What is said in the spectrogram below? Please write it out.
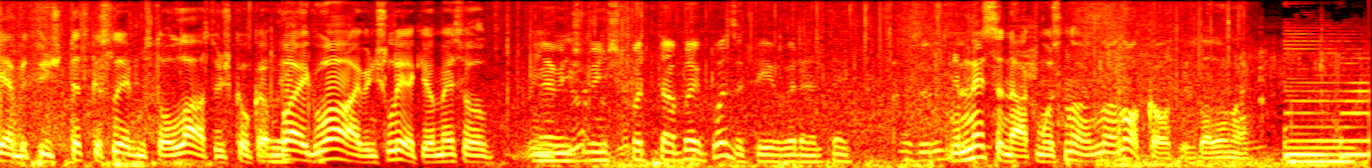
Jā, bet viņš, tas, kas liek mums to lāstu, viņš kaut kā baigi vāji, viņš liek, jo mēs vēl Nē, viņš, viņš pat tā baigi pozitīvi varētu teikt. Viņam nesanāk mūs no, no, nokaut, es tā domāju.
